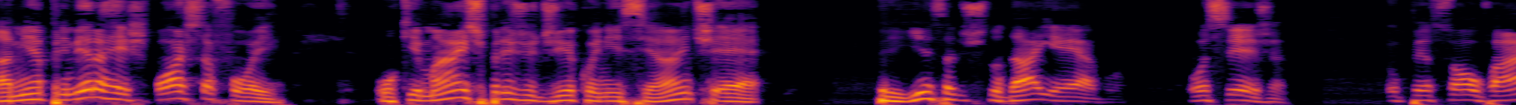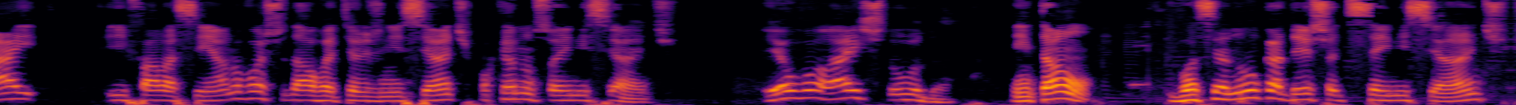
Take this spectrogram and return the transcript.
a minha primeira resposta foi: o que mais prejudica o iniciante é preguiça de estudar e ego. Ou seja, o pessoal vai e fala assim: eu não vou estudar o roteiro de iniciante porque eu não sou iniciante. Eu vou lá e estudo. Então, você nunca deixa de ser iniciante,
